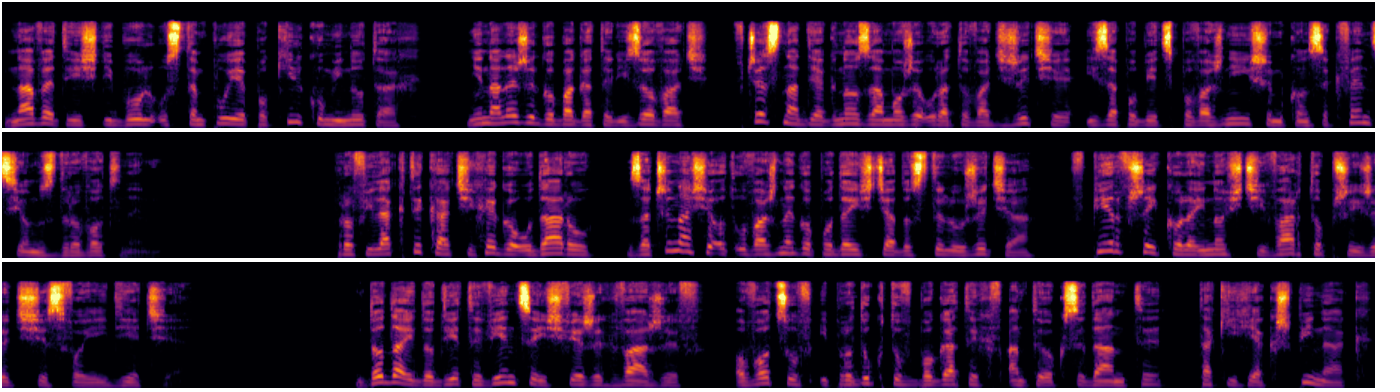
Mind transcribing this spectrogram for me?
Nawet jeśli ból ustępuje po kilku minutach, nie należy go bagatelizować, wczesna diagnoza może uratować życie i zapobiec poważniejszym konsekwencjom zdrowotnym. Profilaktyka cichego udaru zaczyna się od uważnego podejścia do stylu życia. W pierwszej kolejności warto przyjrzeć się swojej diecie. Dodaj do diety więcej świeżych warzyw, owoców i produktów bogatych w antyoksydanty, takich jak szpinak,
